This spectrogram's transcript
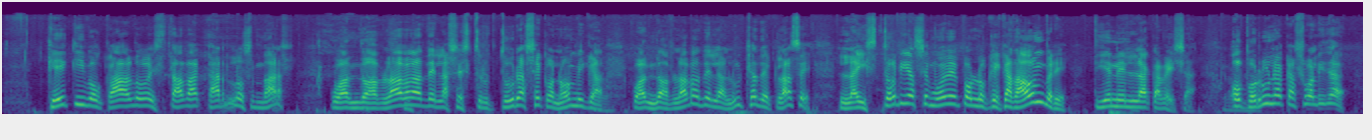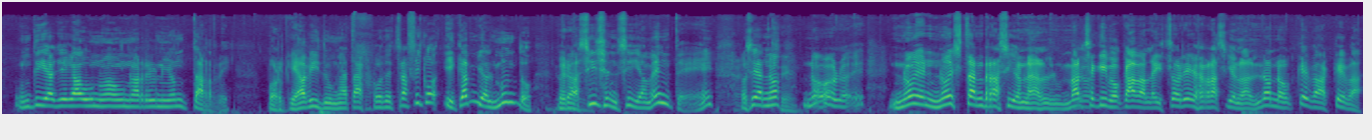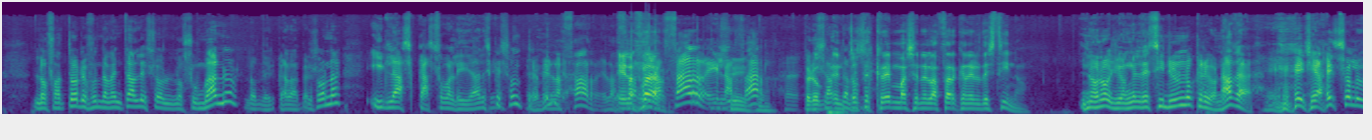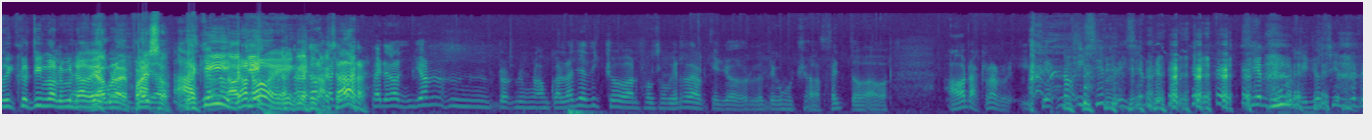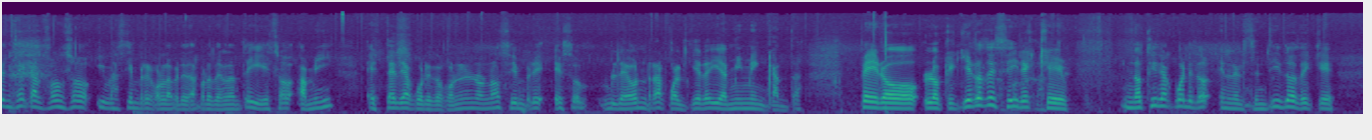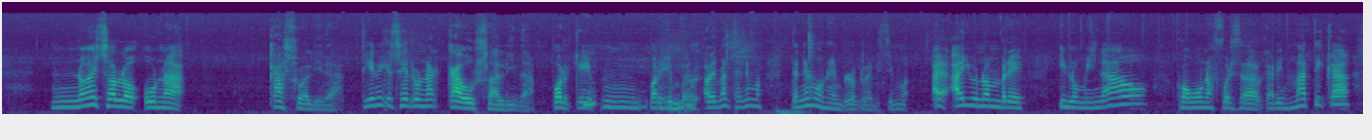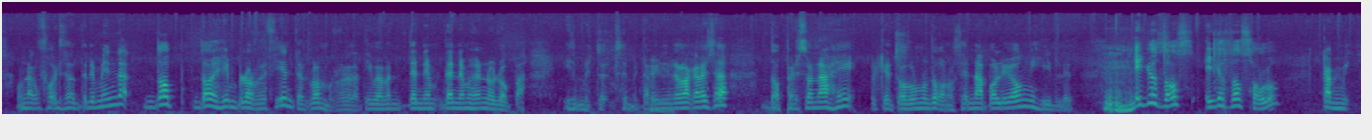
qué equivocado estaba Carlos Marx cuando hablaba de las estructuras económicas, cuando hablaba de la lucha de clase. La historia se mueve por lo que cada hombre tiene en la cabeza. O por una casualidad, un día llega uno a una reunión tarde porque ha habido un atajo de tráfico y cambia el mundo, pero así sencillamente. ¿eh? O sea, no, Sí. no, no, es, no es tan racional. Marx se equivocaba, la historia es racional. No, no, ¿qué va? ¿Qué va? Los factores fundamentales son los humanos, los de cada persona, y las casualidades que son El tremendas. azar, el azar. El El azar. el azar. sí. Pero entonces creen más en el azar que en el destino. No, no, yo en el destino no creo nada. ya eso lo discutimos alguna vez. alguna vez, por eso. Aquí, no, Aquí. no, en el azar. Perdón, perdón, yo, mm, aunque lo haya dicho Alfonso Guerra, al que yo le tengo mucho afecto ahora, claro, y, no, y siempre, y siempre, porque, siempre, porque yo siempre pensé que Alfonso iba siempre con la verdad por delante y eso a mí, esté de acuerdo con él o no, siempre eso le honra a cualquiera y a mí me encanta. Pero lo que quiero decir es que no estoy de acuerdo en el sentido de que no es solo una casualidad, tiene que ser una causalidad, porque, mm, por ejemplo, además tenemos tenemos un ejemplo clarísimo. Hay, hay un hombre iluminado con una fuerza carismática, una fuerza tremenda, dos, dos ejemplos recientes, vamos, relativamente tenem- tenemos en Europa. Y me se me está viniendo a la cabeza dos personajes que todo el mundo conoce, Napoleón y Hitler. Ellos dos, ellos dos solos,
